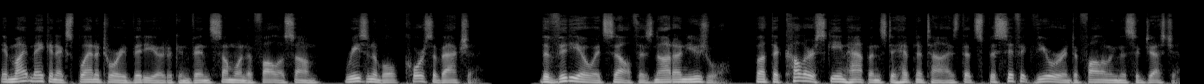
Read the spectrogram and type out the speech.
it might make an explanatory video to convince someone to follow some reasonable course of action. The video itself is not unusual, but the color scheme happens to hypnotize that specific viewer into following the suggestion.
